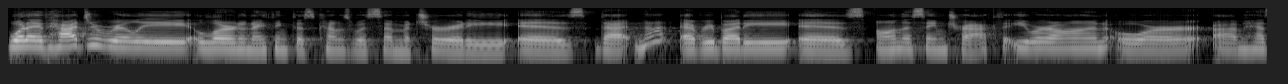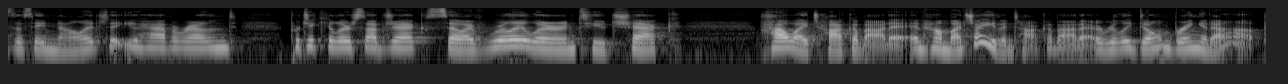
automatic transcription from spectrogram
what I've had to really learn, and I think this comes with some maturity, is that not everybody is on the same track that you are on or um, has the same knowledge that you have around particular subjects. So I've really learned to check how I talk about it and how much I even talk about it. I really don't bring it up,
